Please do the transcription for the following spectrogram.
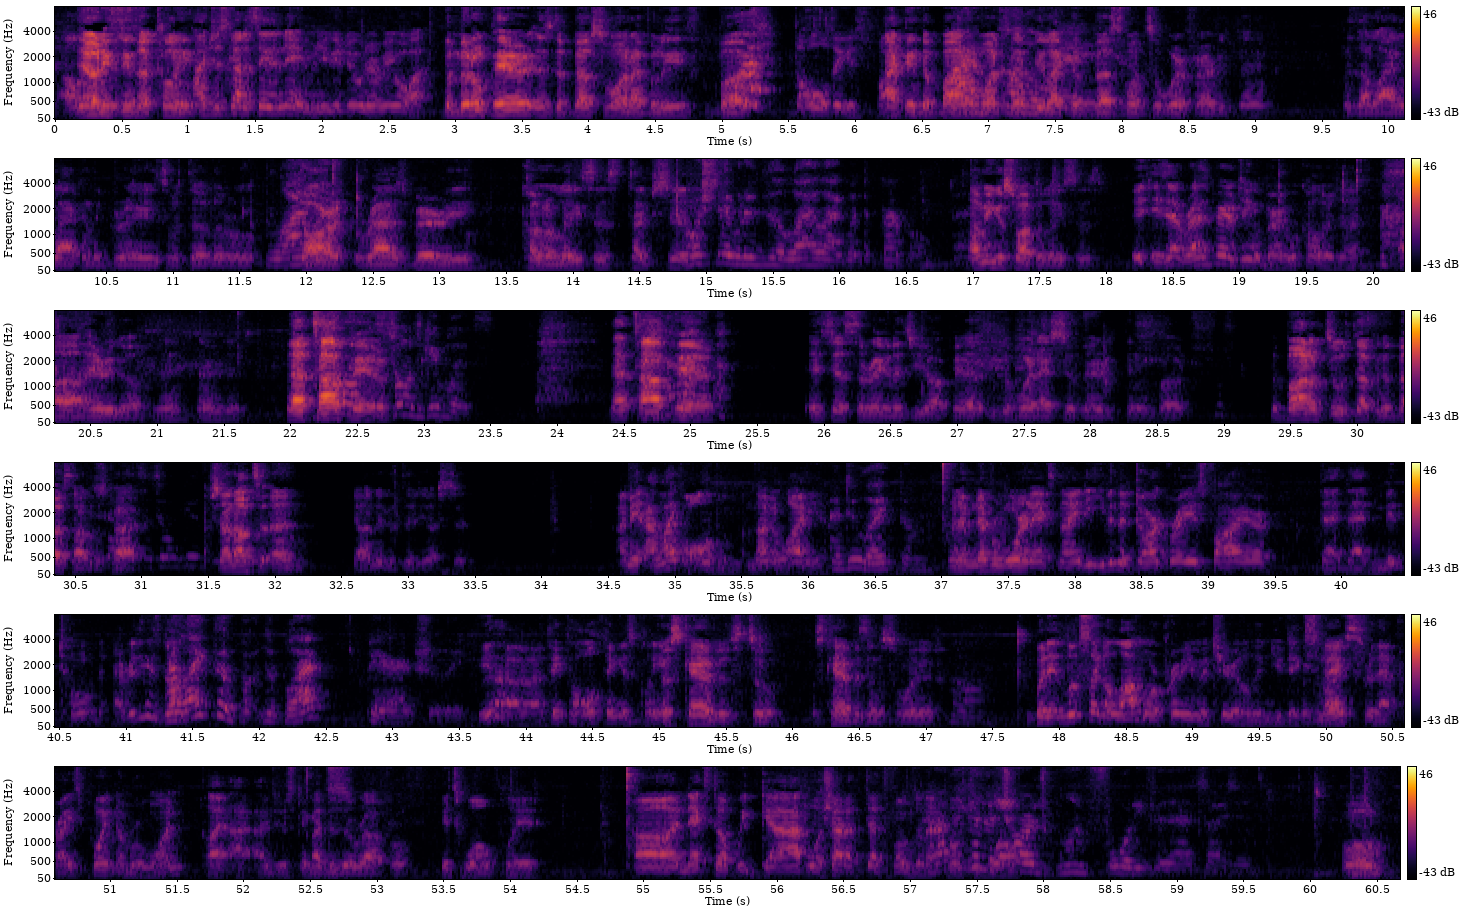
All Yo, I these things are clean. I just got to say the name, and you can do whatever you want. The middle pair is the best one, I believe, but The whole thing is I think the bottom Bottom one's gonna be like the best yeah. one to wear for everything. There's the lilac and the grays with the little Lilac. dark raspberry color laces type shit. I wish they would have did the lilac with the purple. I mean, you can swap the laces. Is, is that raspberry or dingleberry? What color is that? Uh, here we go. See? There it is. That top pair, Tones, tones giblets. that top pair is just a regular GR pair. You can wear that shit with everything, but the bottom two is definitely the best out of the Shout pack. to Shout out to N. Y'all niggas did your shit. I mean, I like all of them. I'm not gonna lie to you. I do like them. And I've never worn an X90. Even the dark gray is fire. That that mid tone, everything is dark. I like the the black pair actually. Yeah, I think the whole thing is clean. It's canvas too. It's canvas and suede. Oh. But it looks like a lot more premium material than you'd expect nice. for that price point. Number one, I I, I just think I it's, did the raffle. it's well played. Uh, next up, we got well. Shout out to Death Foams on that How are they post as gonna well. charge 140 for that sizing? Well,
